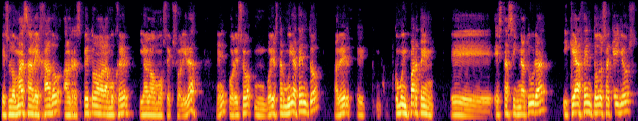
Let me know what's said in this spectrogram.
es lo más alejado al respeto a la mujer y a la homosexualidad. ¿eh? Por eso mm, voy a estar muy atento a ver cómo imparten esta asignatura y qué hacen todos aquellos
